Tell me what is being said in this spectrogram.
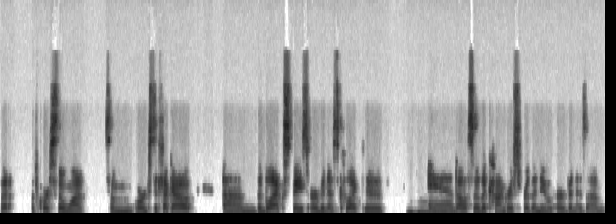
but of course still want some orgs to check out, um, the Black Space Urbanist Collective, mm-hmm. and also the Congress for the New Urbanism.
